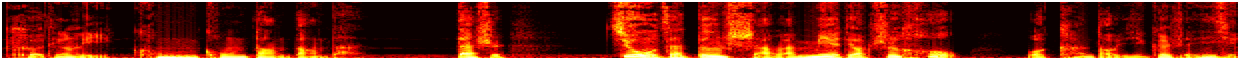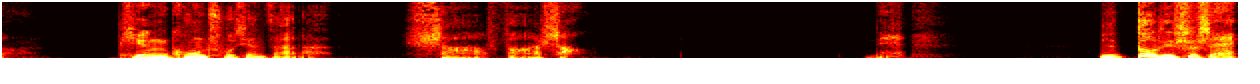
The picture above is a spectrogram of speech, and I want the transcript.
客厅里空空荡荡的。但是，就在灯闪完灭掉之后，我看到一个人影，凭空出现在了沙发上。你，你到底是谁？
